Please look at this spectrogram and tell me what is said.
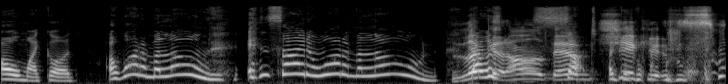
Oh my god. A watermelon inside a watermelon. Look at all them such a good- chickens.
